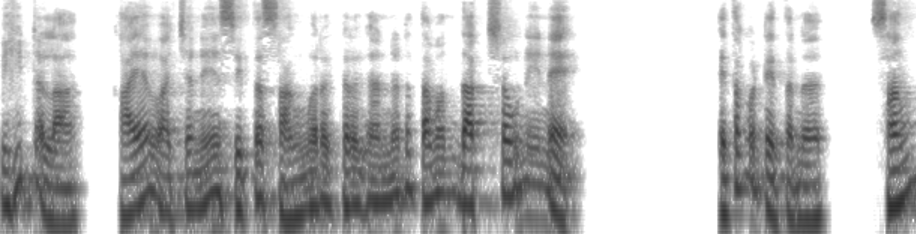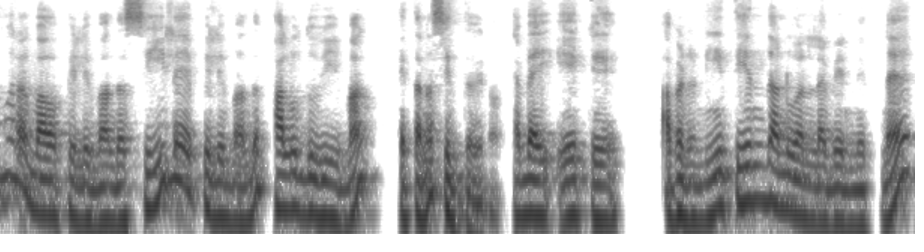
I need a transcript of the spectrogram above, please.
පිහිටලා කය වචනය සිත සංවර කරගන්නට තමන් දක්ෂ වුණේ නැහැ. එතකොට එතන සංවර බව පිළිබඳ සීලය පිළිබඳ paludu වීමක් එතන සිද්ධ වෙනවා. හැබැයි ඒකේ අපිට නීතියෙන් දඬුවම් ලැබෙන්නෙත් නැහැ.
